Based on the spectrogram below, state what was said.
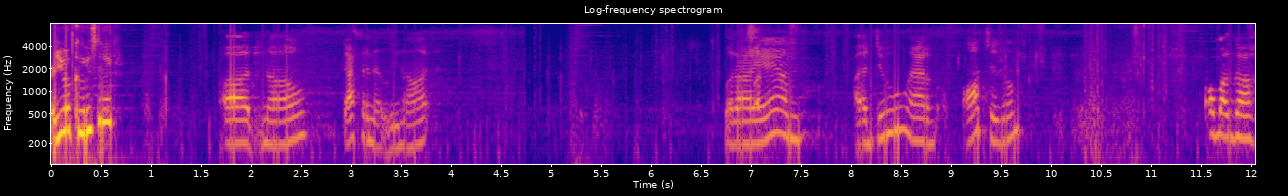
Are you acoustic? Uh, no. Definitely not. but I am. I do have autism. Oh my god.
